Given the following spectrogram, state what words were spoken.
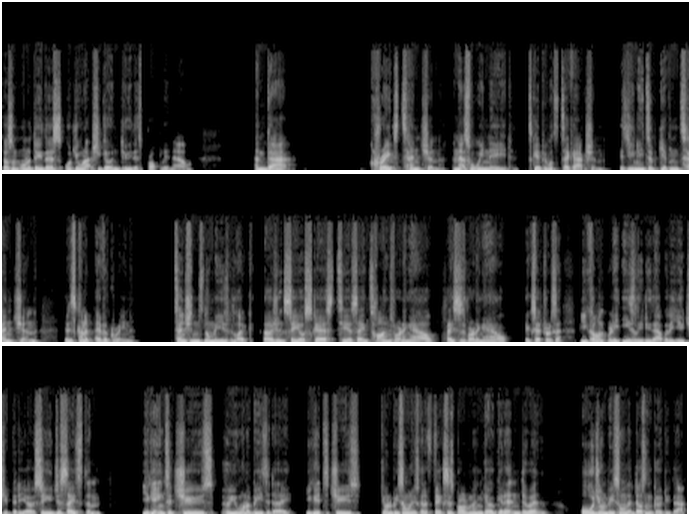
doesn't want to do this, or do you want to actually go and do this properly now? And that creates tension, and that's what we need to get people to take action. Is you need to give them tension that is kind of evergreen. Tension is normally used with like urgency or scarcity, or saying time's running out, places running out, etc. etc. You can't really easily do that with a YouTube video. So you just say to them, you're getting to choose who you want to be today. You get to choose, you want to be someone who's going to fix this problem and go get it and do it? Or do you want to be someone that doesn't go do that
